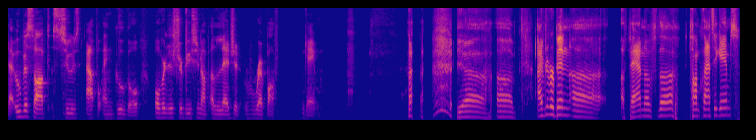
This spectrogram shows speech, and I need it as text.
that Ubisoft sues Apple and Google over the distribution of alleged ripoff game. yeah um i've never been uh a fan of the tom clancy games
